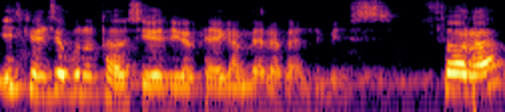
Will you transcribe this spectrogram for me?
İlk önce bunu tavsiye ediyor Peygamber Efendimiz. Sonra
